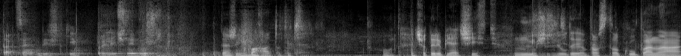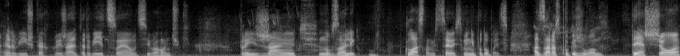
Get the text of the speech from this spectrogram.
Так, це більш такий приличний душ. Теж їх багато тут. От, 4, 5, 6. Ну, Люди просто купа на РВшках. Приїжджають РВ, це оці вагончики. Приїжджають. Ну, взагалі класна місцевість, мені подобається. А зараз покажу вам те, що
